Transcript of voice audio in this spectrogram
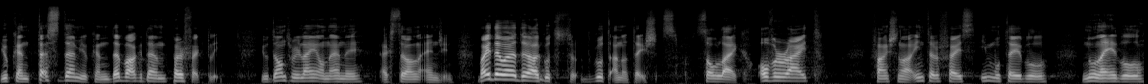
you can test them, you can debug them perfectly you don't rely on any external engine. By the way, there are good, good annotations. So like override, functional interface, immutable, nullable,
